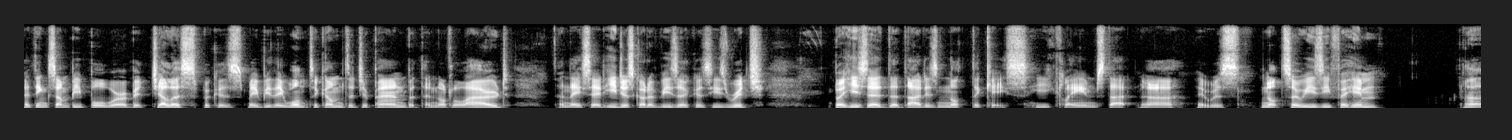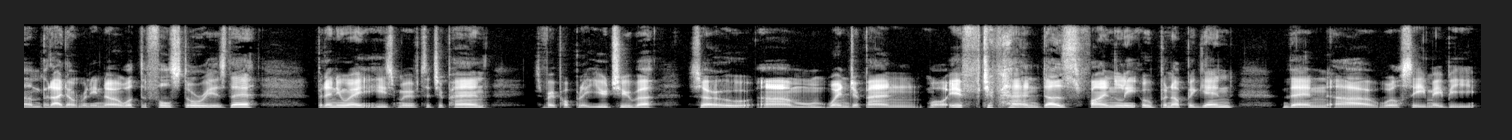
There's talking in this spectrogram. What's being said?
I think some people were a bit jealous because maybe they want to come to Japan, but they're not allowed. And they said he just got a visa because he's rich. But he said that that is not the case. He claims that uh, it was not so easy for him. Um, but I don't really know what the full story is there. But anyway, he's moved to Japan. He's a very popular YouTuber. So um, when Japan, well, if Japan does finally open up again, then uh, we'll see. Maybe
